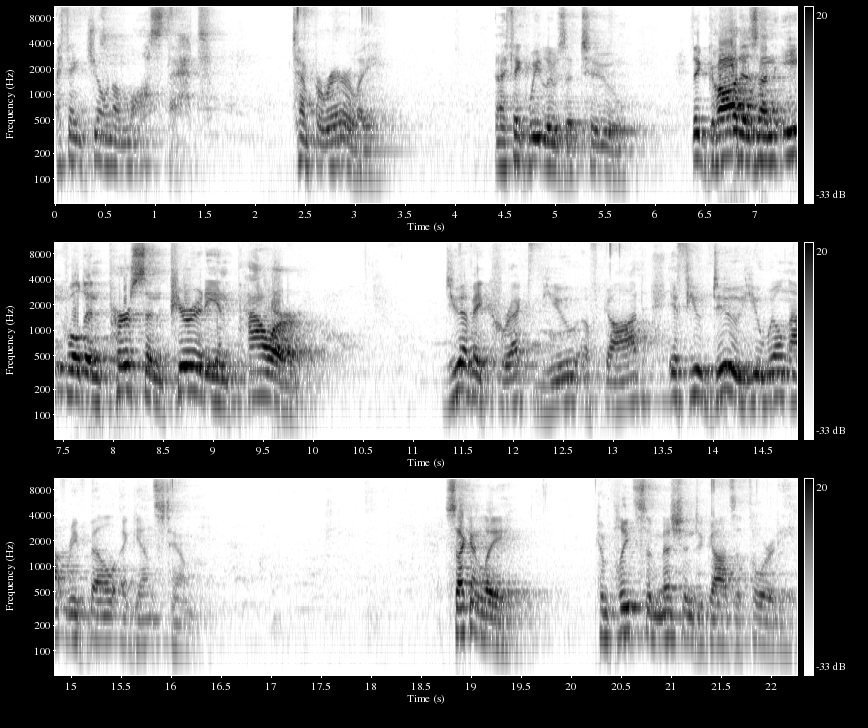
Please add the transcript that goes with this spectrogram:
I think Jonah lost that temporarily. And I think we lose it too. That God is unequaled in person, purity, and power. Do you have a correct view of God? If you do, you will not rebel against Him. Secondly, complete submission to God's authority.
